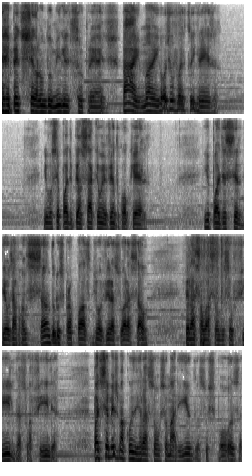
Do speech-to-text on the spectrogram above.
repente chega num domingo e ele te surpreende. Pai, mãe, hoje eu vou à tua igreja. E você pode pensar que é um evento qualquer. E pode ser Deus avançando nos propósitos de ouvir a sua oração pela salvação do seu filho, da sua filha. Pode ser a mesma coisa em relação ao seu marido, à sua esposa.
